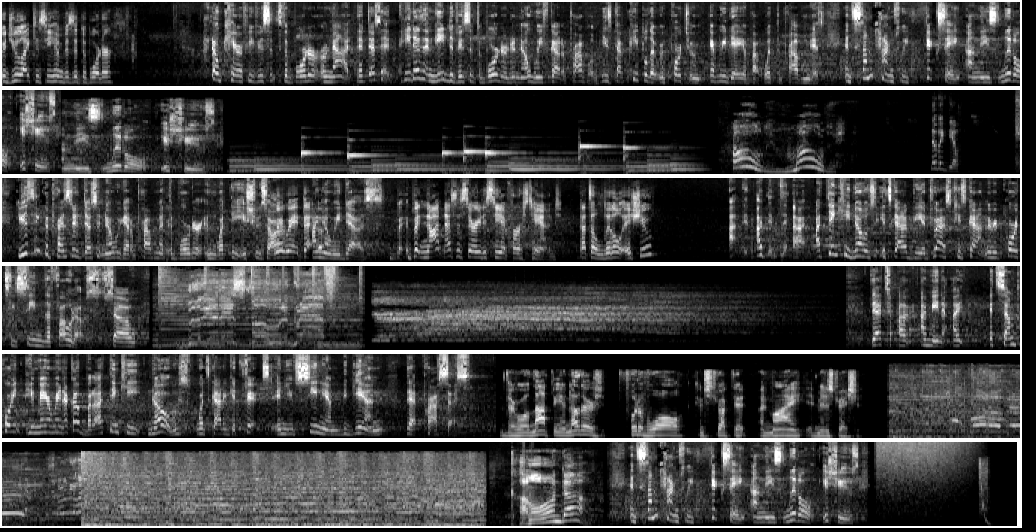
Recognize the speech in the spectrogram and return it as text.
would you like to see him visit the border? I don't care if he visits the border or not. That doesn't he doesn't need to visit the border to know we've got a problem. He's got people that report to him every day about what the problem is. And sometimes we fixate on these little issues. On these little issues. Holy moly. No big deal. Do you think the president doesn't know we got a problem at the border and what the issues are? Wait, wait. That, I know he does. But, but not necessary to see it firsthand. That's a little issue? I, I, I think he knows it's got to be addressed. He's gotten the reports, he's seen the photos. So. Look at this photograph. That's, uh, I mean, I, at some point he may or may not go, but I think he knows what's got to get fixed. And you've seen him begin that process. There will not be another foot of wall constructed on my administration. Come on down. And sometimes we fixate on these little issues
